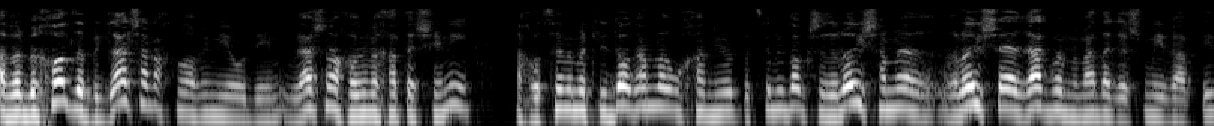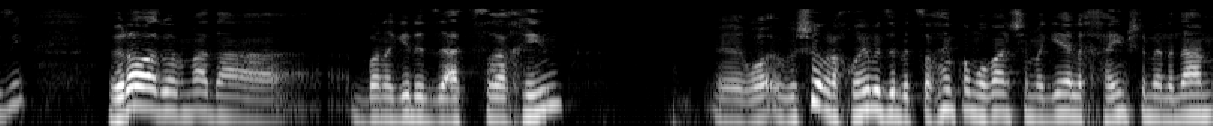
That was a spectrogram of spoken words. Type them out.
אבל בכל זאת, בגלל שאנחנו אוהבים יהודים, בגלל שאנחנו אוהבים אחד את השני, אנחנו צריכים באמת לדאוג גם לרוחניות, וצריכים לדאוג שזה לא יישמר, לא יישאר רק בממד הגשמי והפיזי, ולא רק בממד, ה, בוא נגיד את זה, הצרכים, ושוב, אנחנו רואים את זה בצרכים כמובן שמגיע לחיים של בן אדם,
